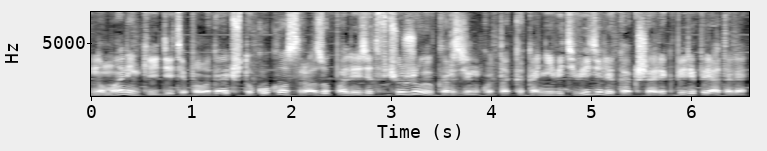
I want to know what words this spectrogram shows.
Но маленькие дети полагают, что кукла сразу полезет в чужую корзинку, так как они ведь видели, как шарик перепрятали.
